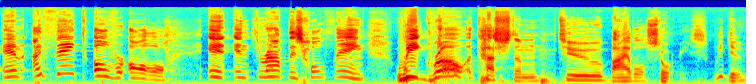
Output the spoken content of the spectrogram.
And I think overall, and, and throughout this whole thing, we grow accustomed to Bible stories. We do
